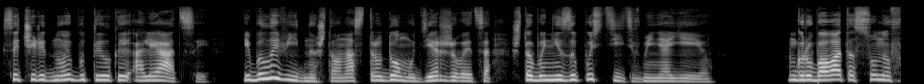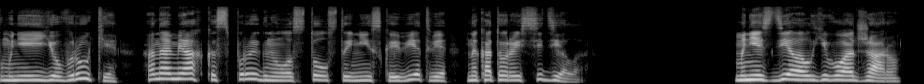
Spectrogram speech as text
с очередной бутылкой алиации — и было видно, что она с трудом удерживается, чтобы не запустить в меня ею. Грубовато сунув мне ее в руки, она мягко спрыгнула с толстой низкой ветви, на которой сидела. «Мне сделал его от жару»,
